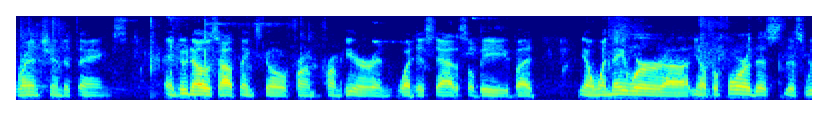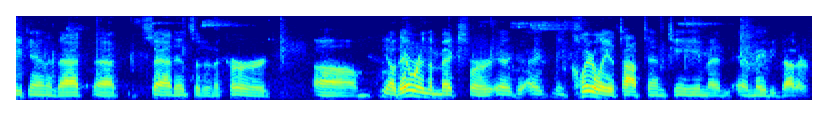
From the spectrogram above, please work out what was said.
wrench into things, and who knows how things go from from here and what his status will be. But you know when they were uh, you know before this this weekend and that that sad incident occurred. Um, you know they were in the mix for uh, I mean, clearly a top ten team and, and maybe better.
